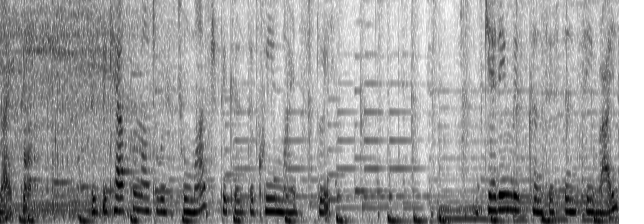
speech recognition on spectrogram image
like this. But be careful not to whisk too much because the cream might split. Getting this consistency right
